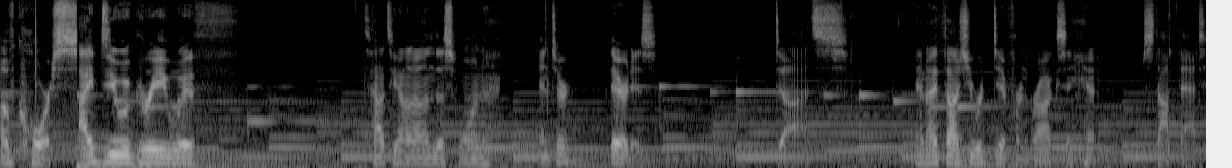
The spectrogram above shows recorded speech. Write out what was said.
Of course. I do agree with Tatiana on this one. Enter. There it is. Dots. And I thought you were different, Roxanne. Stop that.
